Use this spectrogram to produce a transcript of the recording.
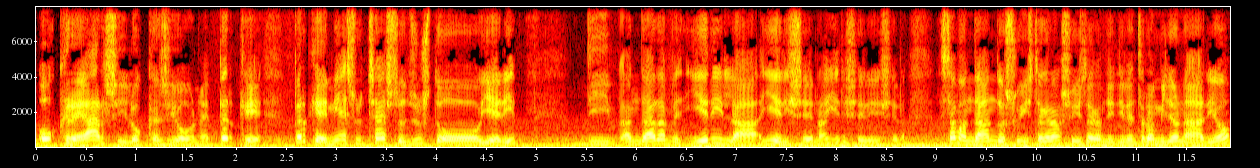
o crearsi l'occasione. Perché? Perché mi è successo giusto ieri di andare a vedere ieri, la, ieri sera, no ieri sera, ieri sera, stavo andando su Instagram, su Instagram di diventerò milionario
